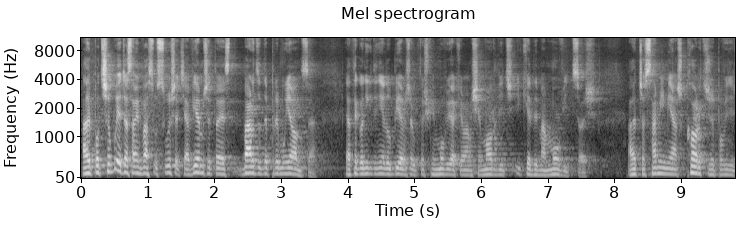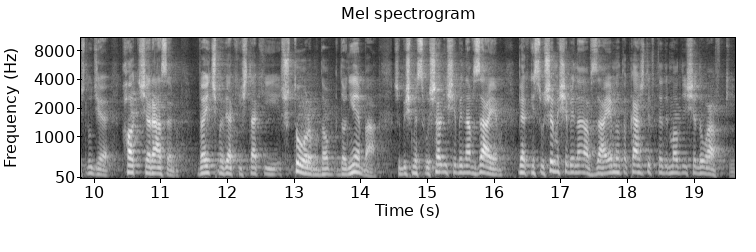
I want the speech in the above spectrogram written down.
ale potrzebuję czasami was usłyszeć. Ja wiem, że to jest bardzo deprymujące. Ja tego nigdy nie lubiłem, żeby ktoś mi mówił, jak ja mam się modlić i kiedy mam mówić coś. Ale czasami mi aż korci, żeby powiedzieć, ludzie, chodźcie razem, wejdźmy w jakiś taki szturm do, do nieba, żebyśmy słyszeli siebie nawzajem. Bo jak nie słyszymy siebie nawzajem, no to każdy wtedy modli się do ławki.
